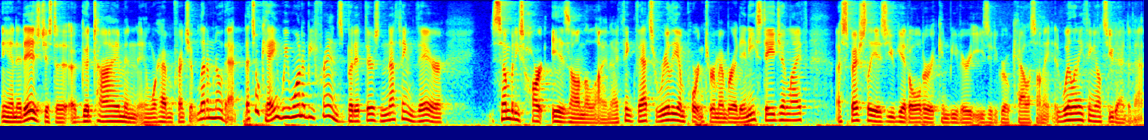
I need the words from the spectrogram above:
and it is just a, a good time and, and we're having friendship, let them know that. That's okay. We want to be friends. But if there's nothing there, somebody's heart is on the line. I think that's really important to remember at any stage in life, especially as you get older. It can be very easy to grow callous on it. Will, anything else you'd add to that?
